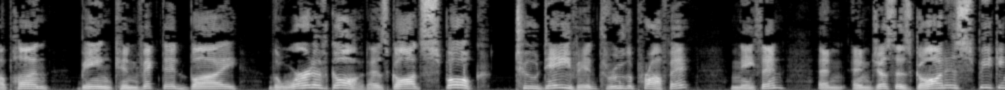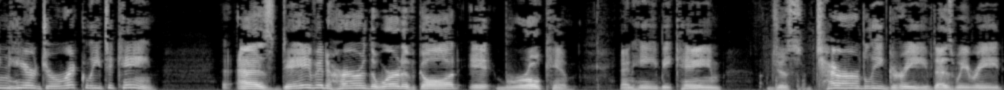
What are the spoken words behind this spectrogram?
upon being convicted by the word of God as God spoke to David through the prophet Nathan and, and just as God is speaking here directly to Cain, as David heard the word of God, it broke him and he became just terribly grieved as we read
